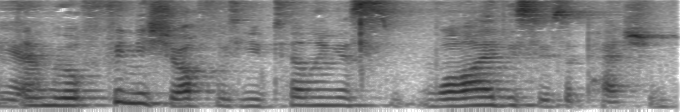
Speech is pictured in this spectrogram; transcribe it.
Yeah. and we'll finish off with you telling us why this is a passion.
